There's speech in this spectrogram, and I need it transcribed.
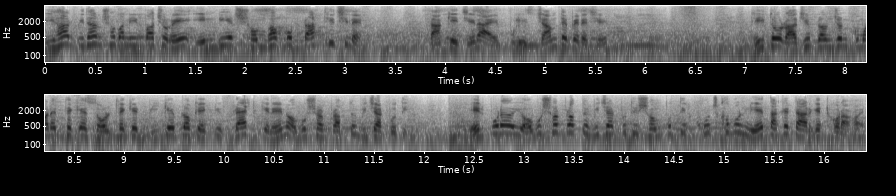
বিহার বিধানসভা নির্বাচনে এনডিএর সম্ভাব্য প্রার্থী ছিলেন। তাকে জেরায় পুলিশ জানতে পেরেছে। ধৃত রাজীব রঞ্জন কুমারের থেকে সল্টলেকের বিকে ব্লকে একটি ফ্ল্যাট কেনেন অবসরপ্রাপ্ত বিচারপতি। এরপরে ওই অবসরপ্রাপ্ত বিচারপতির সম্পত্তির খোঁজ খবর নিয়ে তাকে টার্গেট করা হয়।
